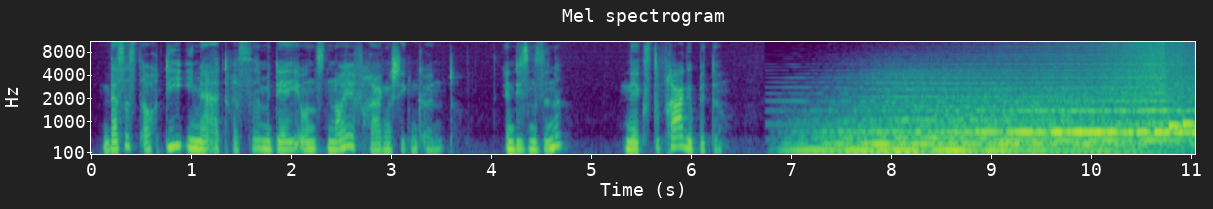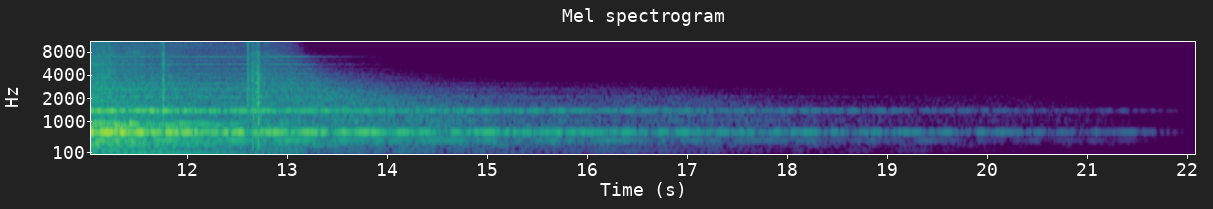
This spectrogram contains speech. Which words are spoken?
Das ist auch die E-Mail-Adresse, mit der ihr uns neue Fragen schicken könnt. In diesem Sinne, nächste Frage bitte.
